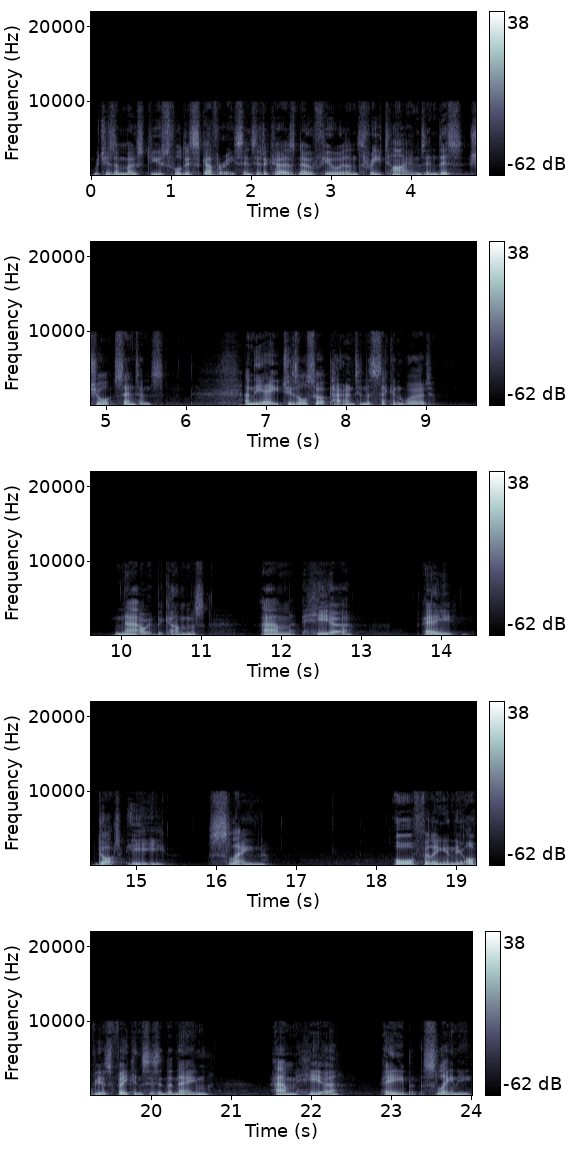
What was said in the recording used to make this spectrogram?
which is a most useful discovery since it occurs no fewer than three times in this short sentence, and the H is also apparent in the second word. Now it becomes am here A. E. slain, or filling in the obvious vacancies in the name, am here Abe Slaney.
